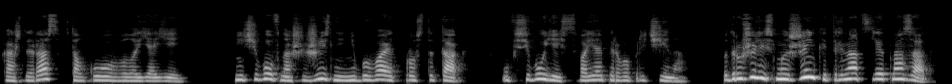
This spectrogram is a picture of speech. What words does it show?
Каждый раз втолковывала я ей. Ничего в нашей жизни не бывает просто так. У всего есть своя первопричина. Подружились мы с Женькой 13 лет назад,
